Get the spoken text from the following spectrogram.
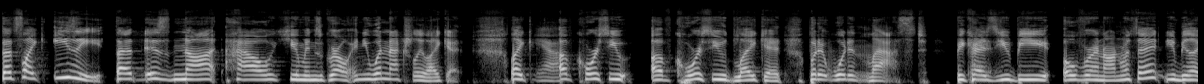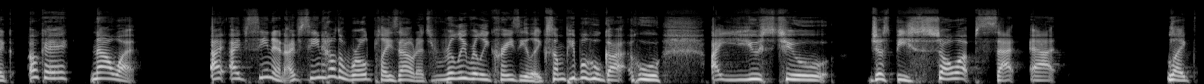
That's like easy. That mm-hmm. is not how humans grow and you wouldn't actually like it. Like Yeah. of course you of course you'd like it, but it wouldn't last because you'd be over and on with it. You'd be like, "Okay, now what?" I, I've seen it. I've seen how the world plays out. It's really, really crazy. Like some people who got who I used to just be so upset at like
